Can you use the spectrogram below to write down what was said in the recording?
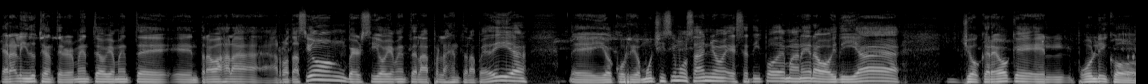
era la industria anteriormente. Obviamente eh, entrabas a la a rotación, ver si obviamente la, la gente la pedía. eh, y ocurrió muchísimos años ese tipo de manera. Hoy día yo creo que el público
